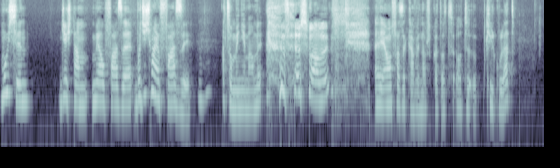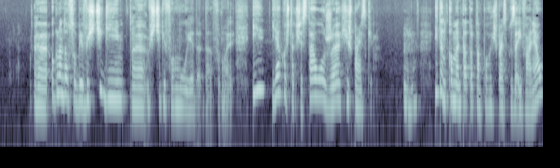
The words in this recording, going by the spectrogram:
mój syn gdzieś tam miał fazę, bo dzieci mają fazy. A co my nie mamy? Też mamy. E, ja mam fazę kawy na przykład od, od kilku lat. E, oglądał sobie wyścigi, e, wyścigi Formuły 1. Ta, Formuła 1. I jakoś tak się stało, że hiszpańskie. I ten komentator tam po hiszpańsku zaiwaniał.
